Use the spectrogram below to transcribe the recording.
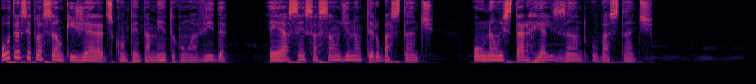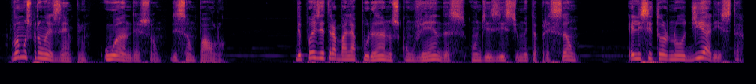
Outra situação que gera descontentamento com a vida é a sensação de não ter o bastante ou não estar realizando o bastante. Vamos para um exemplo. O Anderson, de São Paulo. Depois de trabalhar por anos com vendas, onde existe muita pressão, ele se tornou diarista.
